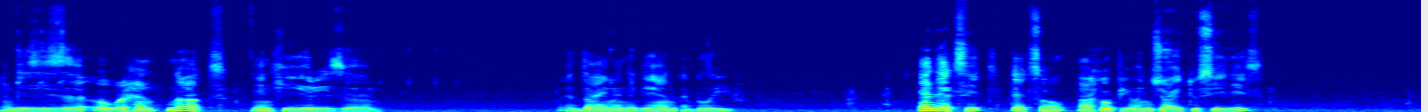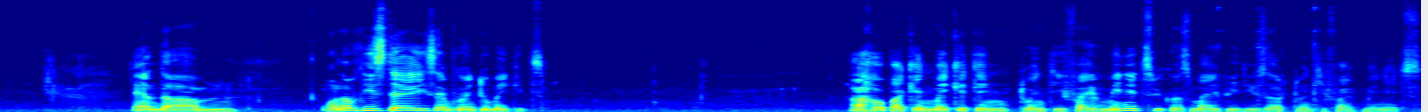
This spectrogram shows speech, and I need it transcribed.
and this is a overhand knot. And here is a, a diamond again I believe. And that's it. That's all. I hope you enjoyed to see this. And um, one of these days I'm going to make it. I hope I can make it in 25 minutes because my videos are 25 minutes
